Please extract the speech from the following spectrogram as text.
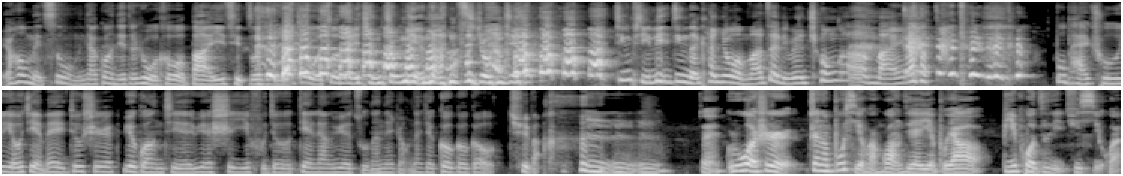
然后每次我们家逛街都是我和我爸一起坐在，就我坐在一群中年男子中间，精疲力尽的看着我妈在里面冲啊买啊。对对对对，不排除有姐妹就是越逛街越试衣服就电量越足的那种，那就 go go go 去吧。嗯嗯嗯，对，如果是真的不喜欢逛街，也不要逼迫自己去喜欢，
